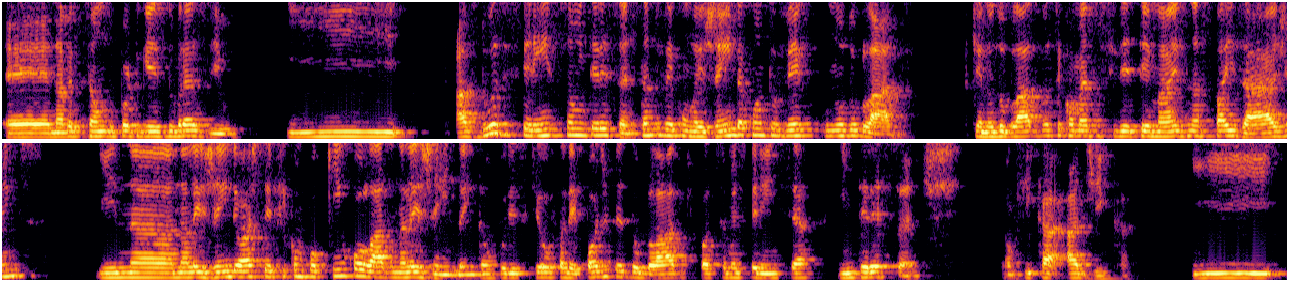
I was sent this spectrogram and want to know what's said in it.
é, na versão do português do Brasil. E as duas experiências são interessantes, tanto ver com legenda quanto ver no dublado. Porque no dublado você começa a se deter mais nas paisagens e na, na legenda eu acho que você fica um pouquinho colado na legenda. Então, por isso que eu falei, pode ver dublado, que pode ser uma experiência interessante. Então, fica a dica. E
